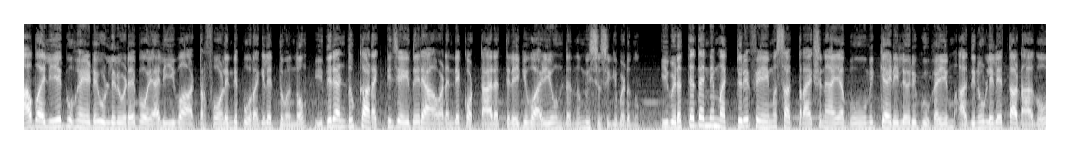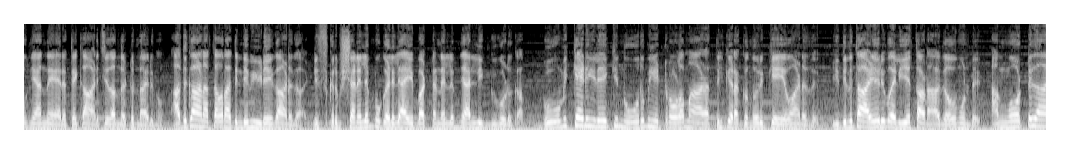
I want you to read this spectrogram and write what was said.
ആ വലിയ ഗുഹയുടെ ഉള്ളിലൂടെ പോയാൽ ഈ വാട്ടർഫോളിന്റെ പുറകിലെത്തുമെന്നും ഇത് രണ്ടും കണക്ട് ചെയ്ത് രാവണന്റെ കൊട്ടാരത്തിലേക്ക് വഴിയുണ്ടെന്നും വിശ്വസിക്കപ്പെടുന്നു. ഇവിടത്തെ തന്നെ മറ്റൊരു ഫേമസ് അട്രാക്ഷനായ ഭൂമിക്കടിയിലെ ഒരു ഗുഹയും അതിനുള്ളിലെ തടാകവും ഞാൻ നേരത്തെ കാണിച്ചു തന്നിട്ടുണ്ടായിരുന്നു. അത് കാണാത്തവർ അതിന്റെ വീഡിയോ കാണുക. ഡിസ്ക്രിപ്ഷനിലും മുകളിലെ ഐ ബട്ടണിലും ഞാൻ ലിങ്ക് കൊടുക്കാം. ഭൂമിക്കടിയിലേക്ക് നൂറ് മീറ്ററോളം ആഴത്തിൽ കിടക്കുന്ന ഒരു കേവ് ആണിത്. ഇതിന് താഴെ ഒരു വലിയ തടാകവുമുണ്ട്. അങ്ങോട്ട് ആ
